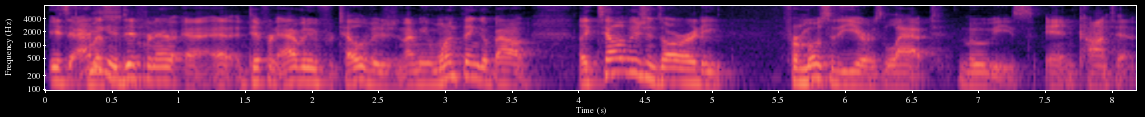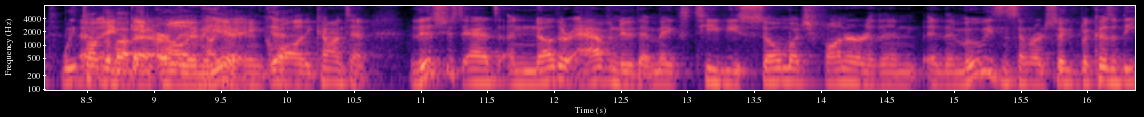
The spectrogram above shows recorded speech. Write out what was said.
it's adding a different a, a different avenue for television. I mean, one thing about like television's already for most of the years lapped movies in content. We talked Uh, about that earlier in the year. yeah, in Yeah. quality content. This just adds another avenue that makes TV so much funner than than movies in some regards because of the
